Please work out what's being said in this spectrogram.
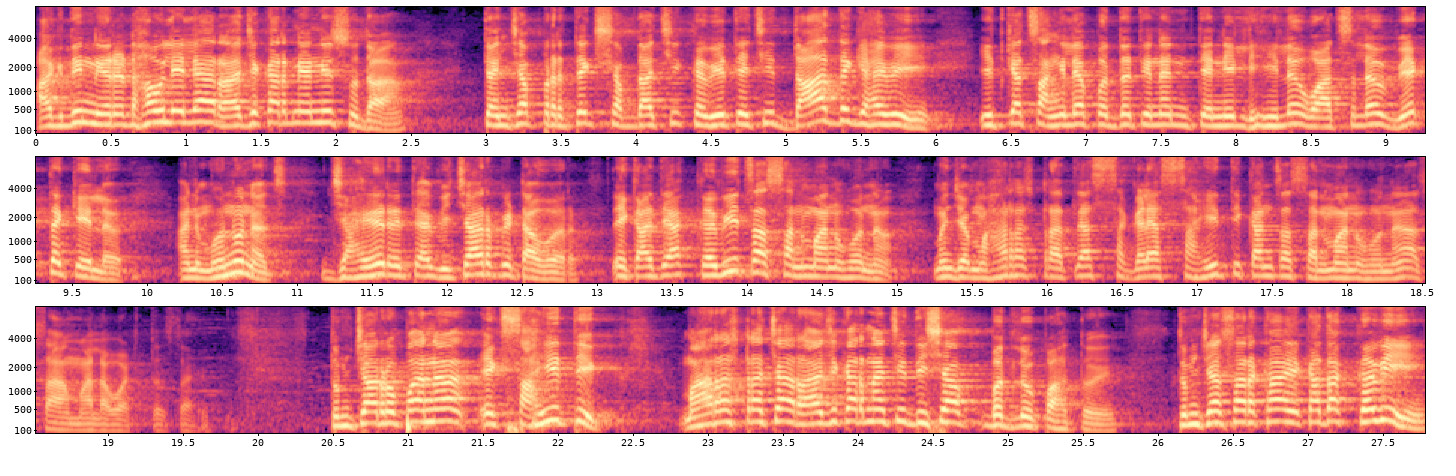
अगदी निर्ढावलेल्या राजकारण्यांनी सुद्धा त्यांच्या प्रत्येक शब्दाची कवितेची दाद घ्यावी इतक्या चांगल्या पद्धतीनं त्यांनी लिहिलं वाचलं व्यक्त केलं. आणि म्हणूनच जाहीररित्या विचारपीठावर एखाद्या कवीचा सन्मान होणं म्हणजे महाराष्ट्रातल्या सगळ्या साहित्यिकांचा सन्मान होणं असं आम्हाला वाटतं साहेब. तुमच्या रूपानं एक साहित्यिक महाराष्ट्राच्या राजकारणाची दिशा बदलू पाहतोय. तुमच्यासारखा एखादा कवी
